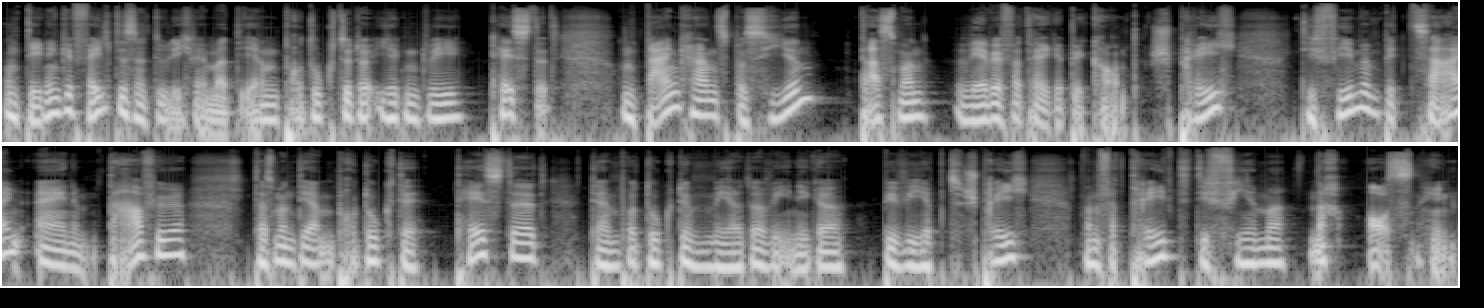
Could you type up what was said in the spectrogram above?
Und denen gefällt es natürlich, wenn man deren Produkte da irgendwie testet. Und dann kann es passieren, dass man Werbeverträge bekommt. Sprich, die Firmen bezahlen einem dafür, dass man deren Produkte testet, deren Produkte mehr oder weniger bewirbt. Sprich, man vertritt die Firma nach außen hin.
